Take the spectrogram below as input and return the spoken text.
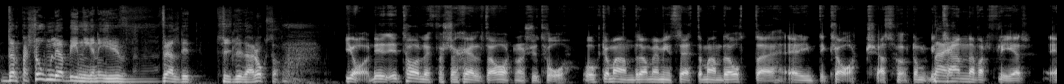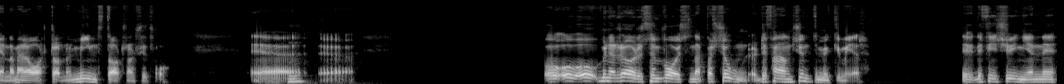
den personliga bindningen är ju väldigt tydlig där också. Ja, det, det talar för sig självt 1822. Och de andra, om jag minns rätt, de andra åtta är inte klart. Alltså, de, det kan ha varit fler än de här 18, men minst 1822. Eh, mm. eh, och, och, och, men rörelsen var ju sina personer. Det fanns ju inte mycket mer. Det, det finns ju ingen, eh,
